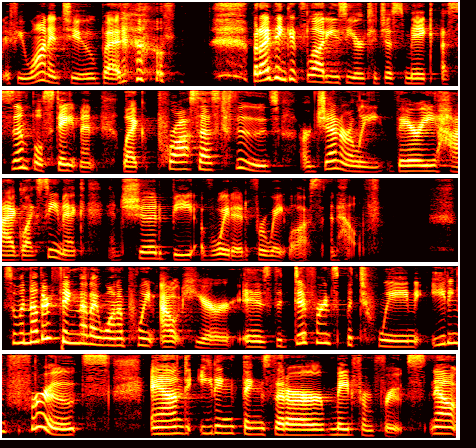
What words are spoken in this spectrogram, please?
if you wanted to, but But I think it's a lot easier to just make a simple statement like processed foods are generally very high glycemic and should be avoided for weight loss and health. So, another thing that I want to point out here is the difference between eating fruits and eating things that are made from fruits. Now,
